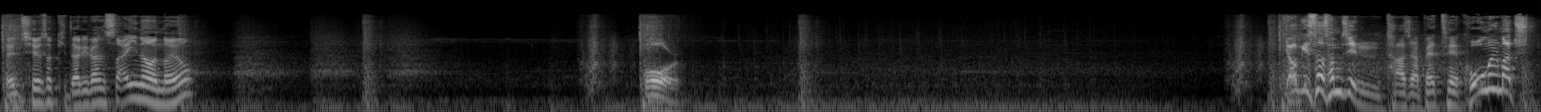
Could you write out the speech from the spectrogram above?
벤치에서 기다리란 사인 나왔나요? 볼 여기서 삼진 타자 배트에 공을 맞추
